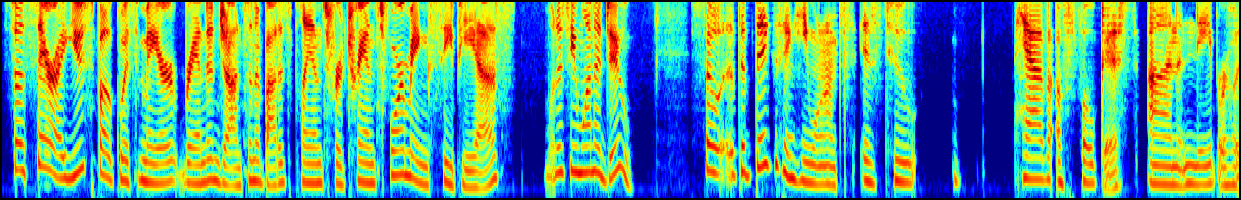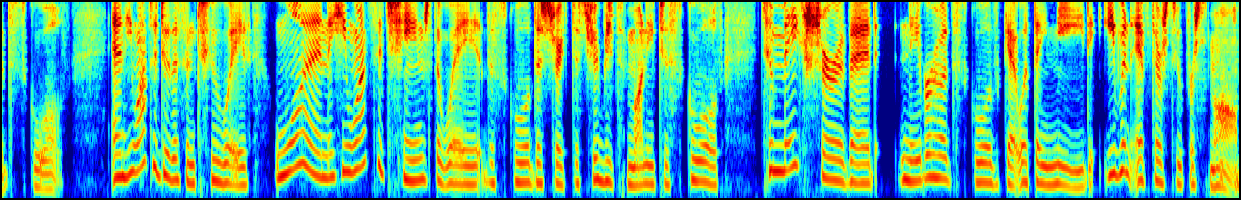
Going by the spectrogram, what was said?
So, Sarah, you spoke with Mayor Brandon Johnson about his plans for transforming CPS. What does he want to do? So, the big thing he wants is to have a focus on neighborhood schools. And he wants to do this in two ways. One, he wants to change the way the school district distributes money to schools to make sure that neighborhood schools get what they need, even if they're super small.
